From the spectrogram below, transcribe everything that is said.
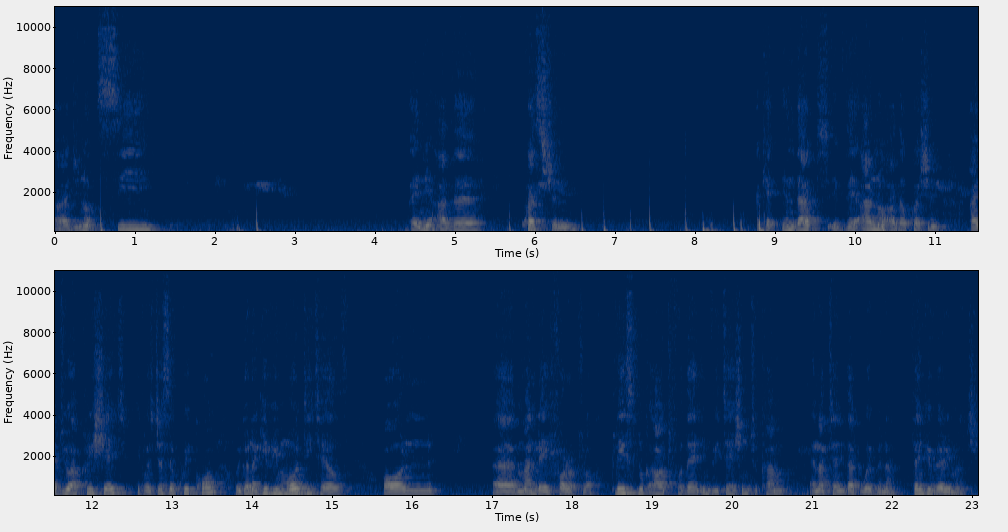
I do not see any other question Okay, in that, if there are no other questions, I do appreciate it was just a quick call. We're going to give you more details on uh, Monday, 4 o'clock. Please look out for the invitation to come and attend that webinar. Thank you very much.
